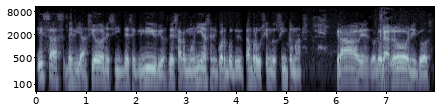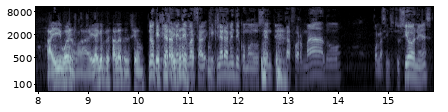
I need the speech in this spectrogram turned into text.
esas desviaciones y desequilibrios, desarmonías en el cuerpo te están produciendo síntomas graves, dolores crónicos, ahí, bueno, ahí hay que prestarle atención. No, que claramente, vas que claramente como docente está formado por las instituciones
